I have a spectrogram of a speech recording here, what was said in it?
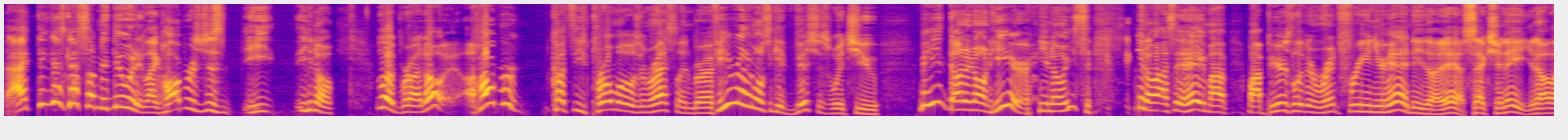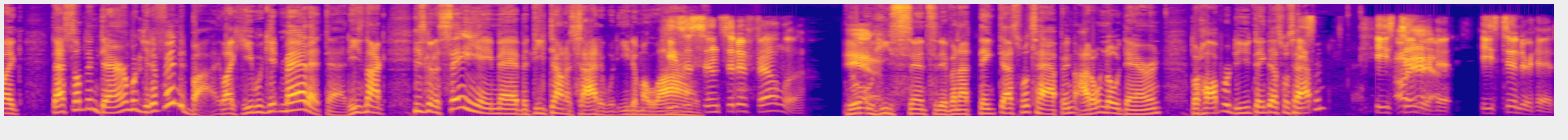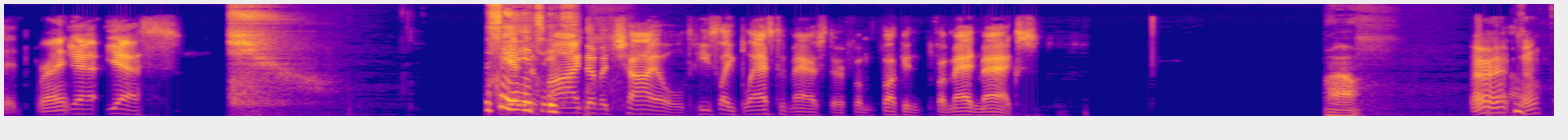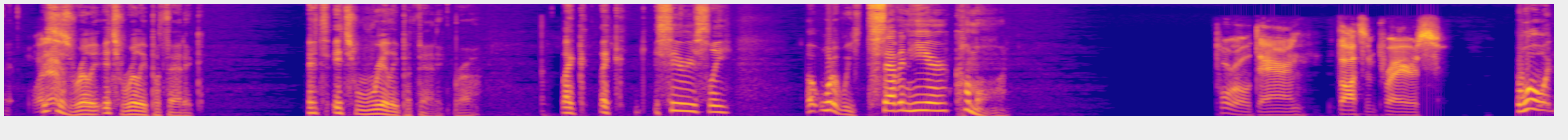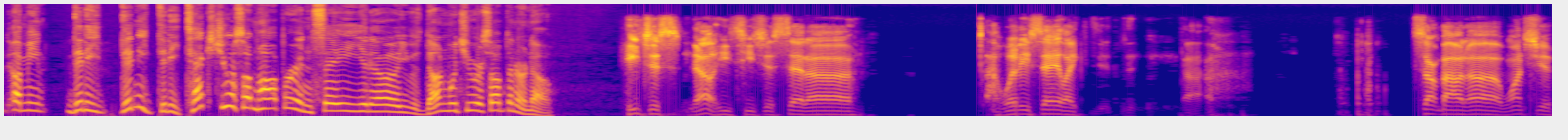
I think that's got something to do with it. Like Harper's just he, you know, look, bro. No, Harper cuts these promos in wrestling, bro. If he really wants to get vicious with you, I mean, he's done it on here. You know, he's, you know, I said, hey, my my beer's living rent free in your head, and he's like, yeah, Section Eight. You know, like that's something Darren would get offended by. Like he would get mad at that. He's not. He's gonna say he ain't mad, but deep down inside, it would eat him alive. He's a sensitive fella. Ooh, Yeah. he's sensitive, and I think that's what's happened. I don't know Darren, but Harper, do you think that's what's He's- happened? He's Oh, yeah. tender He's tender headed, right? Yeah. Yes. See, He has it's the it's mind of a child. He's like Blaster Master from fucking from Mad Max. wow. All right. Well, This is really it's really pathetic. It's it's really pathetic, bro. Like like seriously, Uh, what are we seven here? Come on. Poor old Darren. Thoughts and prayers. Well, I mean, did he didn't he did he text you or something, Hopper, and say you know he was done with you or something or no? He just no. He's he just said uh. uh, What did he say? Like. Uh, something about uh once you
